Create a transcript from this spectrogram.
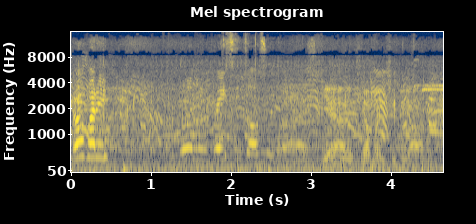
Nobody. Well, Grayson's also there. Yeah, someone should be on it.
